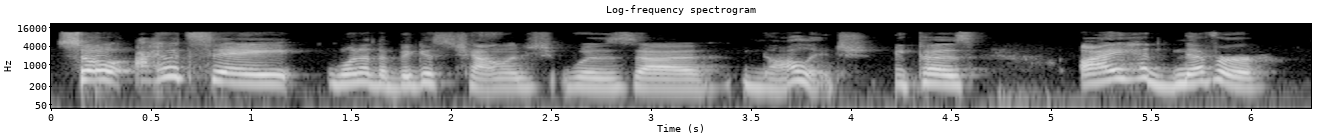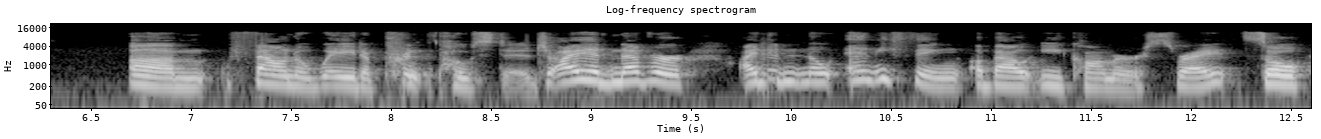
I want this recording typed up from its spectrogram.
So I would say one of the biggest challenge was uh, knowledge because I had never um, found a way to print postage. I had never, I didn't know anything about e-commerce, right? So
